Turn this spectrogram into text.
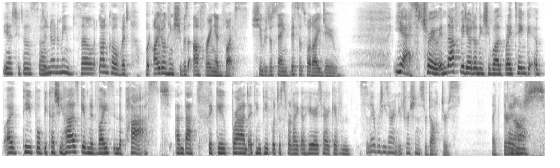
Yeah, she does. So. Do you know what I mean? So long COVID, but I don't think she was offering advice. She was just saying, "This is what I do." Yes, true. In that video, I don't think she was, but I think uh, I people because she has given advice in the past, and that's the Goop brand. I think people just were like, "Oh, here's her giving." Celebrities aren't nutritionists or doctors. Like they're, They're not. not.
